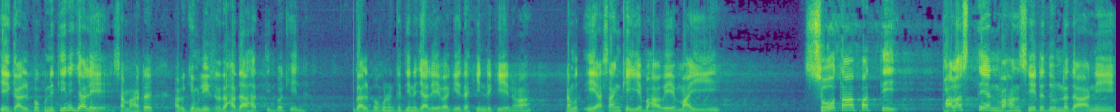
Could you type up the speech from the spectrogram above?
ඒ ගල්පොකුණ තියෙන ජලයේ සමහට අපිකම ලීටර දහදාහත් තිබ්බ කියලා. ගල්පොකුණක තියෙන ජලය වගේ දකිින්ට කියනවා. නමුත් ඒ අසංකෙය භාවය මයි සෝතාපත්ති පලස්තයන් වහන්සේට දුන්න දානයේ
